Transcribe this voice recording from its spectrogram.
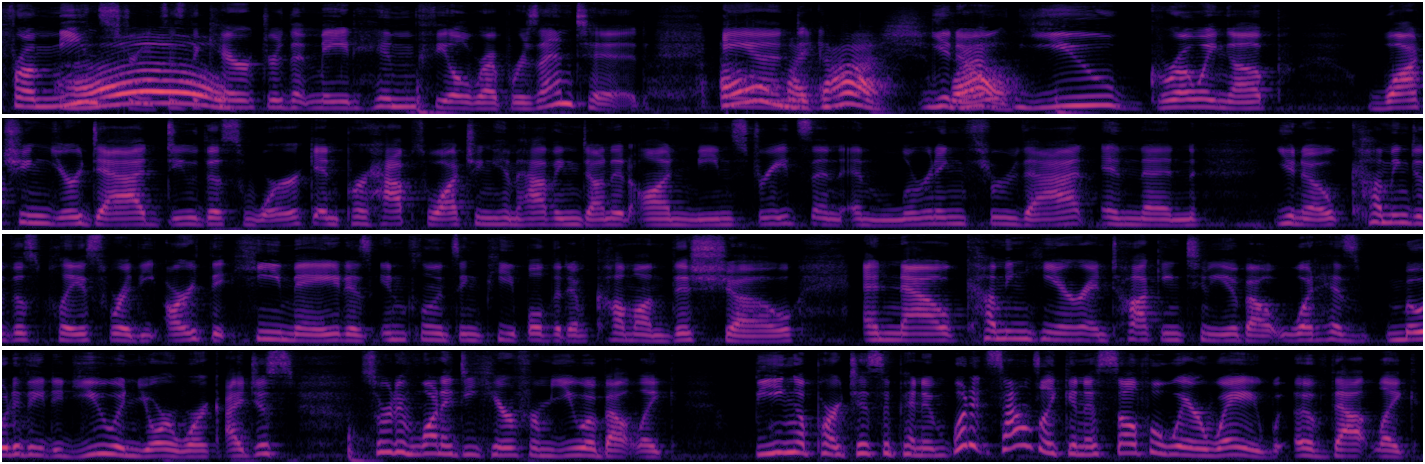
from Mean Streets as the Oh. character that made him feel represented. Oh and my gosh! you know, Wow. you growing up watching your dad do this work and perhaps watching him having done it on mean streets and, and learning through that and then you know coming to this place where the art that he made is influencing people that have come on this show and now coming here and talking to me about what has motivated you in your work. I just sort of wanted to hear from you about like being a participant in what it sounds like in a self-aware way of that like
